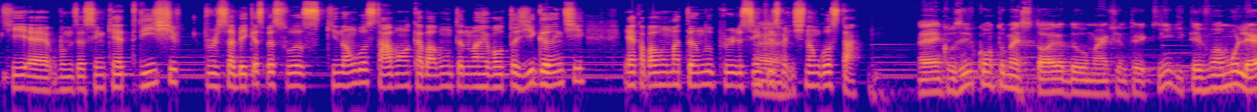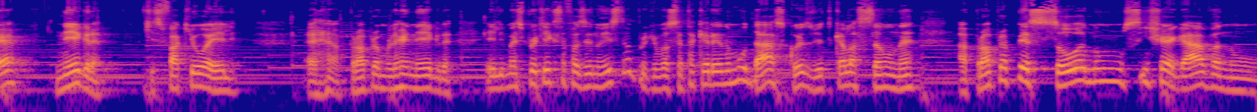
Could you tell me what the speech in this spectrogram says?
que é, vamos dizer assim, que é triste por saber que as pessoas que não gostavam acabavam tendo uma revolta gigante e acabavam matando por simplesmente é. não gostar. É, inclusive conta uma história do Martin Luther King, teve uma mulher negra que esfaqueou ele. É, a própria mulher negra. Ele, mas por que, que você está fazendo isso? Não, porque você está querendo mudar as coisas do jeito que elas são, né? a própria pessoa não se enxergava num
